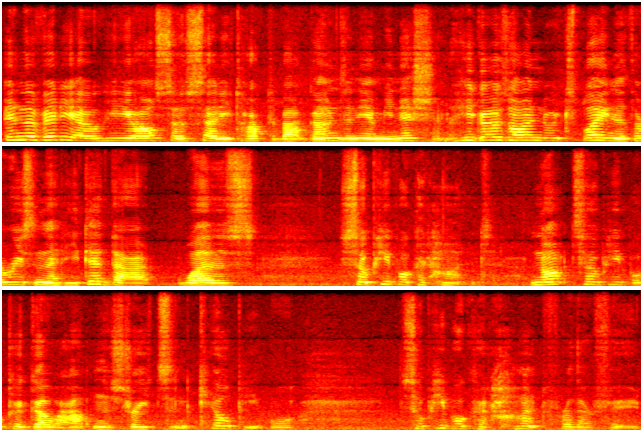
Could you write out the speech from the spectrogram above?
In the video, he also said he talked about guns and ammunition. He goes on to explain that the reason that he did that was so people could hunt. Not so people could go out in the streets and kill people. So people could hunt for their food.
